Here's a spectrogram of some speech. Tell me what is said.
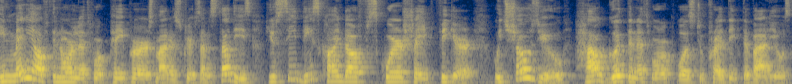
In many of the neural network papers, manuscripts, and studies, you see this kind of square-shaped figure, which shows you how good the network was to predict the values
